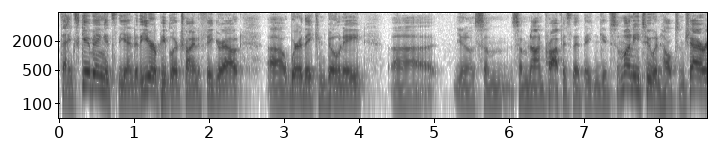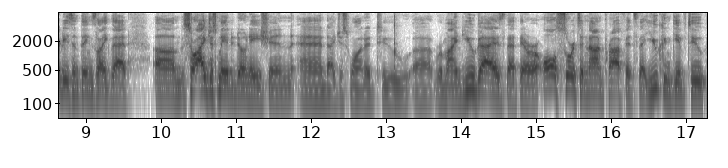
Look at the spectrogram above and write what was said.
Thanksgiving. It's the end of the year. People are trying to figure out uh, where they can donate. Uh, you know some some nonprofits that they can give some money to and help some charities and things like that. Um, so I just made a donation, and I just wanted to uh, remind you guys that there are all sorts of nonprofits that you can give to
